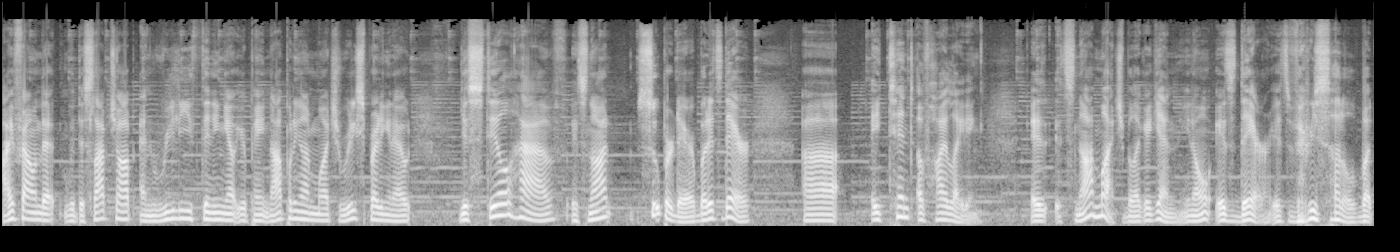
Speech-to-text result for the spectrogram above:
I found that with the slap chop and really thinning out your paint, not putting on much, really spreading it out, you still have, it's not super there, but it's there, uh, a tint of highlighting. It, it's not much, but like again, you know, it's there. It's very subtle, but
